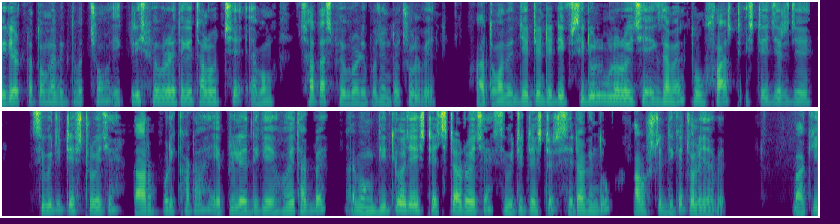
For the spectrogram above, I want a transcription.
পিরিয়ডটা তোমরা দেখতে পাচ্ছ, একত্রিশ ফেব্রুয়ারি থেকে চালু হচ্ছে এবং সাতাশ ফেব্রুয়ারি পর্যন্ত চলবে। আর তোমাদের যে টেন্টেটিভ শিডিউলগুলো রয়েছে এক্সামের তো ফার্স্ট স্টেজের যে সিবিটি টেস্ট রয়েছে, তার পরীক্ষাটা এপ্রিলের দিকে হয়ে থাকবে এবং দ্বিতীয় যে স্টেজটা রয়েছে সিবিটি টেস্টের সেটা কিন্তু আগস্টের দিকে চলে যাবে। বাকি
